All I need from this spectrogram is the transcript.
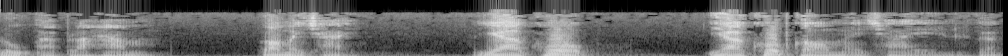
ลูกอับราฮัมก็ไม่ใช่ ยาโคบ ยาโคบก็ไม่ใช่นะครับ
